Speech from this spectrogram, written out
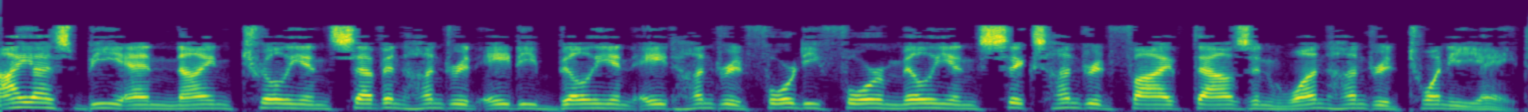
ISBN 9780844605128.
